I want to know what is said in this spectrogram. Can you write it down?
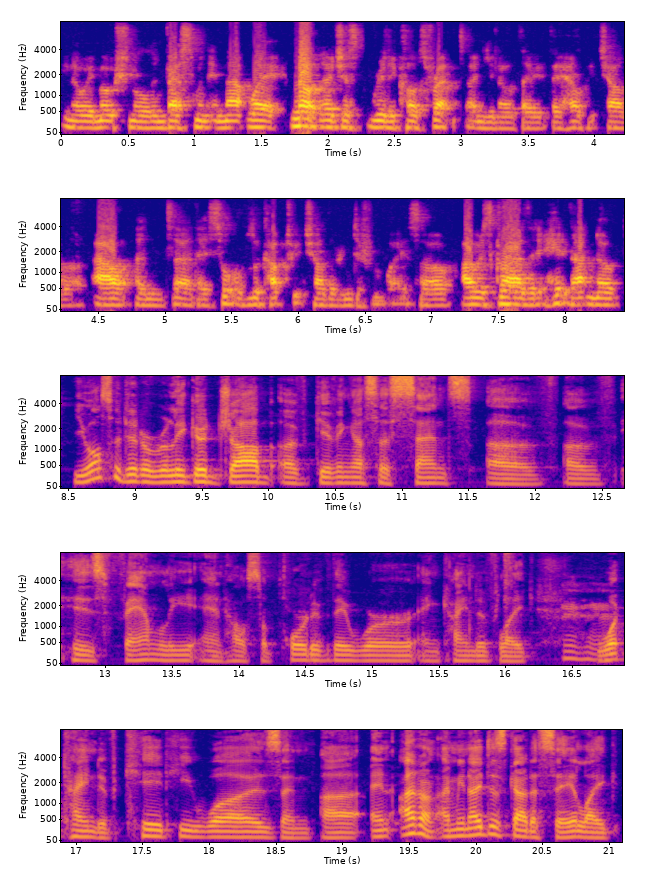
you know emotional investment in that way. No, they're just really close friends, and you know they they help each other out and uh, they sort of look up to each other in different ways. So I was glad that it hit that note. You also did a really good job of giving us a sense of of his family and how supportive they were and kind of like Mhm. what kind of kid he was and uh and I don't I mean I just got to say like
